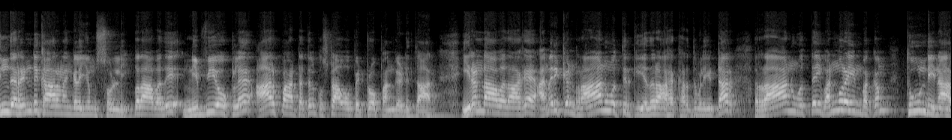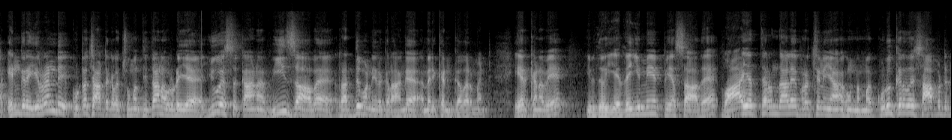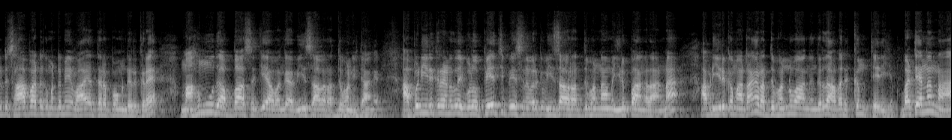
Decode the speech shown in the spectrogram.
இந்த ரெண்டு காரணங்களையும் சொல்லி முதலாவது நிவ்யோக்கில் ஆர்ப்பாட்டத்தில் குஸ்டாவோ பெட்ரோ பங்கெடுத்தார். இரண்டாவதாக அமெரிக்கன் இராணுவத்திற்கு எதிராக கருத்து வெளியிட்டார். இராணுவத்தை வன்முறையின் பக்கம் தூண்டினார் என்கிற இரண்டு குற்றச்சாட்டுகளை சுமத்தி தான் அவருடைய யூஎஸ்க்கான வீசாவை ரத்து பண்ணியிருக்கிறாங்க அமெரிக்கன் கவர்மெண்ட் ஏற்கனவே இது எதையுமே பேசாத வாயை திறந்தாலே பிரச்சனையாகும். நம்ம கொடுக்கறத சாப்பிட்டுக்கிட்டு சாப்பாட்டுக்கு மட்டுமே வாயை திறப்போம்னு இருக்கிற மஹமூது அப்பாஸுக்கு அவங்க விசாவை ரத்து பண்ணிட்டாங்க. அப்படி இருக்கிற இடத்துல இவ்வளோ பேச்சு பேசினவருக்கு விசாவை ரத்து பண்ணாமல் இருப்பாங்களான்னா அப்படி இருக்க மாட்டாங்க ரத்து பண்ணுவாங்கங்கிறது அவருக்கும் தெரியும். பட் என்னன்னா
